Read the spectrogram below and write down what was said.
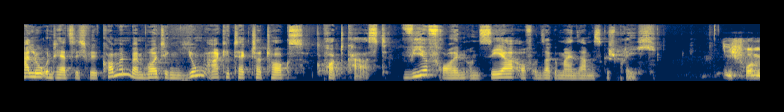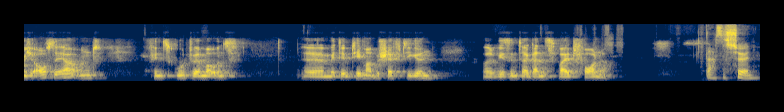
Hallo und herzlich willkommen beim heutigen Jung Architecture Talks Podcast. Wir freuen uns sehr auf unser gemeinsames Gespräch. Ich freue mich auch sehr und finde es gut, wenn wir uns äh, mit dem Thema beschäftigen, weil wir sind da ganz weit vorne. Das ist schön.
